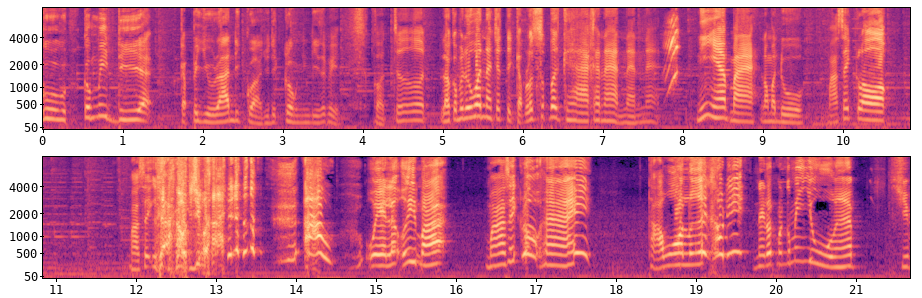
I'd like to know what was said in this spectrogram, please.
กูก็ไม่ดีอะกลับไปอยู่ร้านดีกว่าอยู่ในกรงยังดีสักทีกดจุดเราก็ไม่รู้ว่าน่าจะติดกับรถซุปเปอร์คาร์ขนาดนั้นนะนี่ครับมาลองมาดูมาไส้กรอก มาไส้เอือเอาใช่ไหมอ้าวเวรแล้วเอ้ยมามาไส้กรอกหายถาวรเลยเขานี้ในรถมันก็ไม่อยู่ครับ ชิป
